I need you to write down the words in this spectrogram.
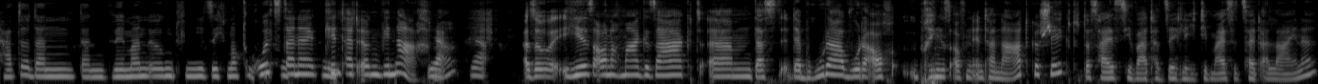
hatte, dann, dann will man irgendwie sich noch. Du holst deine Kindheit irgendwie nach, ja, ne? Ja. Also hier ist auch nochmal gesagt, ähm, dass der Bruder wurde auch übrigens auf ein Internat geschickt. Das heißt, sie war tatsächlich die meiste Zeit alleine.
